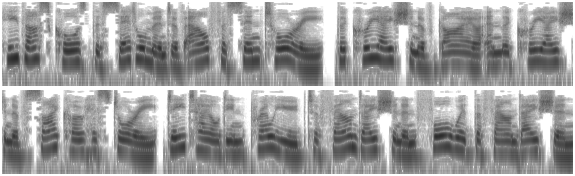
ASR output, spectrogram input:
He thus caused the settlement of Alpha Centauri, the creation of Gaia and the creation of Psychohistory detailed in Prelude to Foundation and Forward the Foundation,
